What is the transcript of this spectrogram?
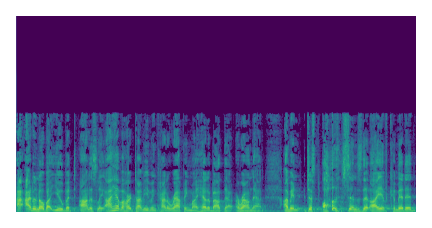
I, I, don't know about you, but honestly, I have a hard time even kind of wrapping my head about that around that. I mean, just all of the sins that I have committed,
